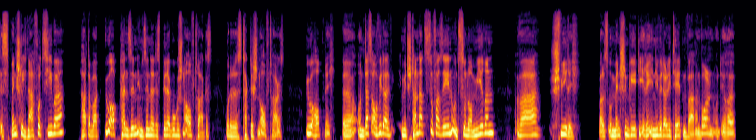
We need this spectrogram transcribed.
ist menschlich nachvollziehbar, hat aber überhaupt keinen Sinn im Sinne des pädagogischen Auftrages oder des taktischen Auftrages. Überhaupt nicht. Äh, und das auch wieder mit Standards zu versehen und zu normieren, war schwierig, weil es um Menschen geht, die ihre Individualitäten wahren wollen und ihre,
